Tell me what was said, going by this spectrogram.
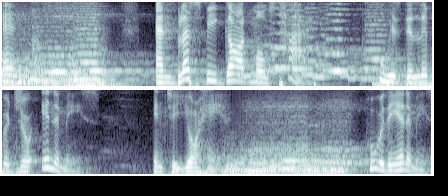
and and blessed be God Most High, who has delivered your enemies into your hand. Who were the enemies?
